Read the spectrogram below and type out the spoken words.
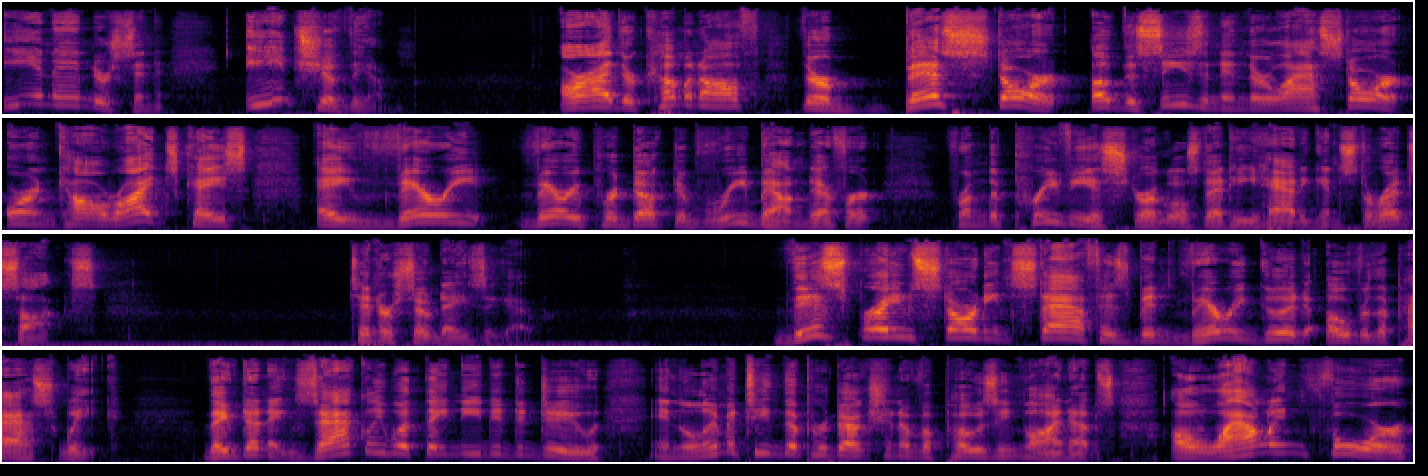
Ian Anderson, each of them are either coming off their best start of the season in their last start, or in Kyle Wright's case, a very, very productive rebound effort from the previous struggles that he had against the Red Sox 10 or so days ago. This Braves starting staff has been very good over the past week. They've done exactly what they needed to do in limiting the production of opposing lineups, allowing for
